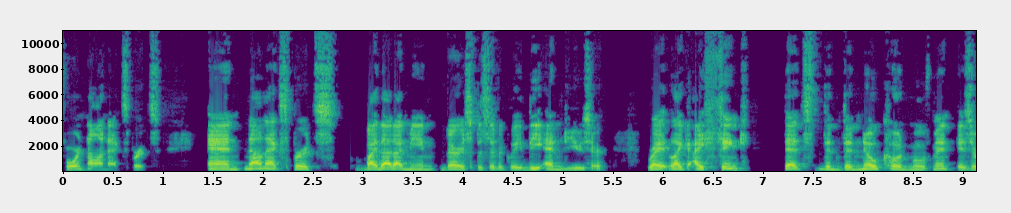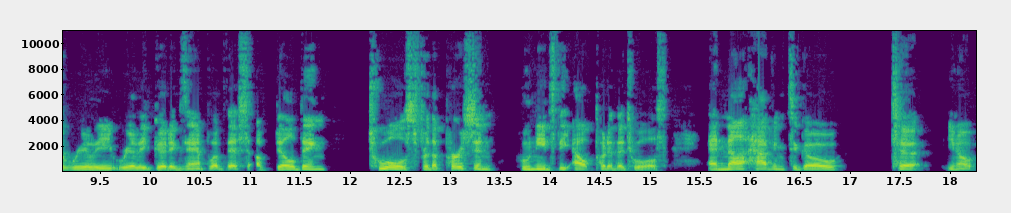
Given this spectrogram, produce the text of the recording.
for non-experts. And non experts, by that I mean very specifically the end user, right? Like I think that the, the no code movement is a really, really good example of this, of building tools for the person who needs the output of the tools and not having to go to you know,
